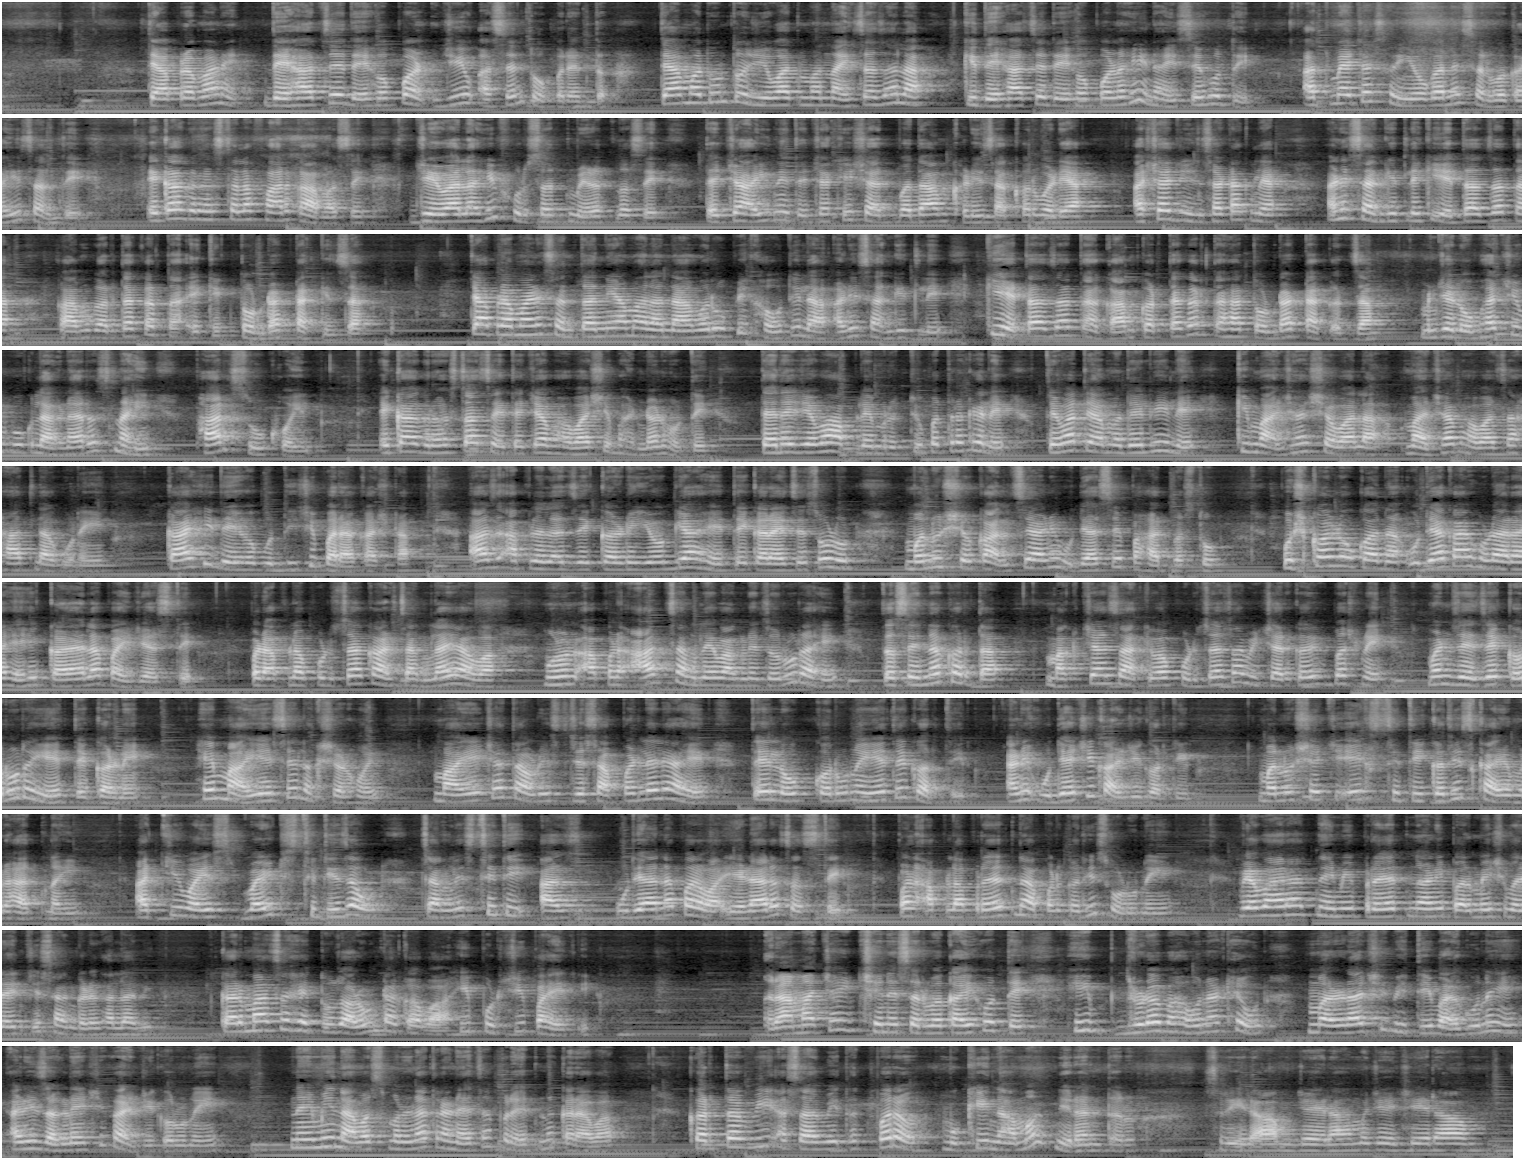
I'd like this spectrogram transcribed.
त्याप्रमाणे देहाचे देहपण जीव असेल तोपर्यंत. त्यामधून तो जीवात्मा नाहीसा झाला की देहाचे देहपणही नाहीसे होते. आत्म्याच्या संयोगाने सर्व काही चालते. एका ग्रहस्थाला फार काम असे. जेवायलाही फुरसत मिळत नसे. त्याच्या आईने त्याच्या खिशात बदाम खडीसाखर वड्या अशा जिन्सा टाकल्या आणि सांगितले की येता जाता काम करता करता एक एक तोंडात टाकीत जा. त्याप्रमाणे संतांनी आम्हाला नामरूपी खाऊ दिला आणि सांगितले की येता जाता काम करता करता हा तोंडात टाकत जा. म्हणजे लोभाची भूक लागणारच नाही फार सुख होईल. एका गृहस्थाचे त्याच्या भावाशी भांडण होते. त्याने जेव्हा आपले मृत्यूपत्र केले तेव्हा त्यामध्ये लिहिले की माझ्या शवाला माझ्या भावाचा हात लागू नये. काय ही देहबुद्धीची पराकाष्ठा. आज आपल्याला जे करणे योग्य आहे ते करायचे सोडून मनुष्य कालचे आणि उद्याचे पाहत बसतो. पुष्कळ लोकांना उद्या काय होणार आहे हे कळायला पाहिजे असते. पण आपला पुढचा काळ चांगला यावा म्हणून आपण आज चांगले वागणे जरूर आहे. तसे न करता मागच्याचा किंवा पुढच्याचा विचार करीत बसणे म्हणजे जे करू नये ते करणे. हे मायेचे लक्षण होय. मायेच्या तावडीस जे सापडलेले आहे ते लोक करू नये ते करतील आणि उद्याची काळजी करतील. मनुष्याची एक स्थिती कधीच कायम राहत नाही. आजची वाईस वाईट स्थिती जाऊन चांगली स्थिती आज उद्या ना परवा येणारच असते. पण आपला प्रयत्न आपण कधी सोडू नये. व्यवहारात नेहमी प्रयत्न आणि परमेश्वर यांची सांगड घालावी. कर्माचा हेतू जाळून टाकावा ही पुढची पायरी. रामाच्या इच्छेने सर्व काही होते ही दृढ भावना ठेवून मरणाची भीती बाळगू नये आणि जगण्याची काळजी करू नये. नेहमी नामस्मरणात राहण्याचा प्रयत्न करावा. कर्तव्य असावे तत्पर मुखी नाम निरंतर. श्रीराम जय राम जय जय राम.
